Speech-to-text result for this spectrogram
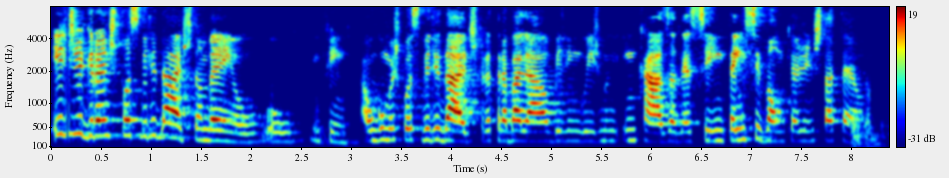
e de grandes possibilidades também, ou, ou enfim, algumas possibilidades para trabalhar o bilinguismo em casa nesse intensivão que a gente está tendo.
